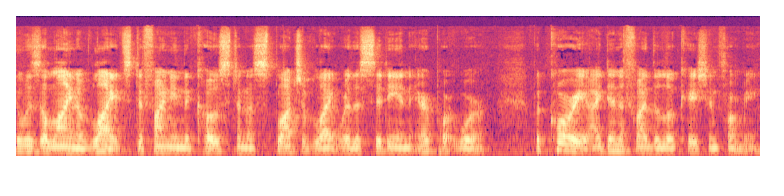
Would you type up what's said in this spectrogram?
it was a line of lights defining the coast and a splotch of light where the city and airport were, but Corey identified the location for me.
